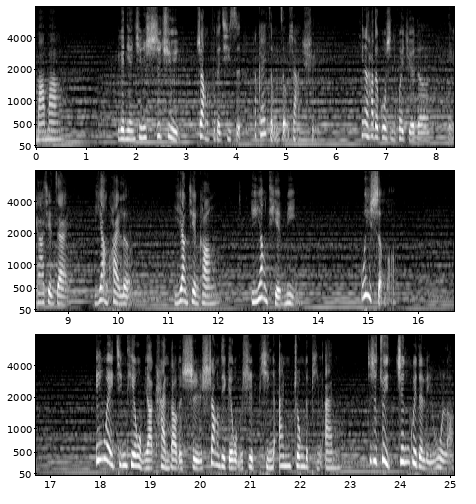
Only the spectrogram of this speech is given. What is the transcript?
妈妈，一个年轻失去。丈夫的妻子，她该怎么走下去？听了她的故事，你会觉得，你看她现在一样快乐，一样健康，一样甜蜜。为什么？因为今天我们要看到的是，上帝给我们是平安中的平安，这是最珍贵的礼物了。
